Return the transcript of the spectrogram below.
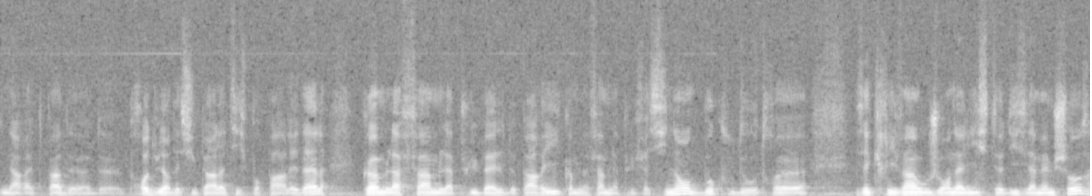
n'arrête pas de, produire des superlatifs pour parler d'elle, comme la femme la plus belle de Paris, comme la femme la plus fascinante. Beaucoup d'autres euh, écrivains ou journalistes disent la même chose.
